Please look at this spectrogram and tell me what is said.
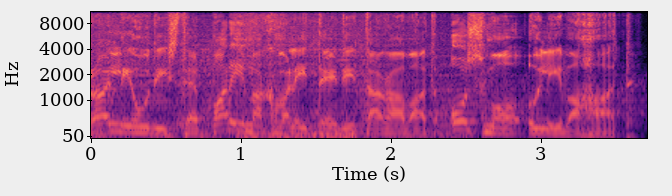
ralli uudiste parima kvaliteedi tagavad Osmo õlivahad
